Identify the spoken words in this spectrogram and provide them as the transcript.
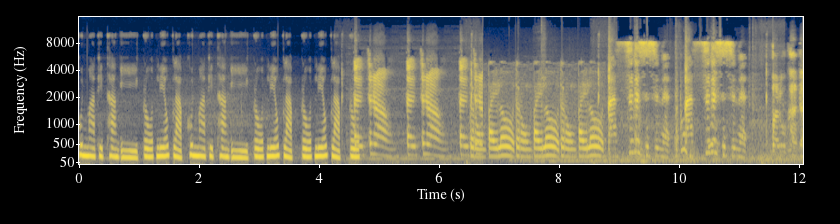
คุณมาผิดทางอีกโปรดเลี้ยวกลับ คุณมาผิดทางอีกโปรดเลี้ยวกลับโปรดเลี้ยวกลับโปรดตรงตรงตรงไปโลดตรงไปโลดตรงไปโลดมาสึกสึมมาสึกสึม 바로 가다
